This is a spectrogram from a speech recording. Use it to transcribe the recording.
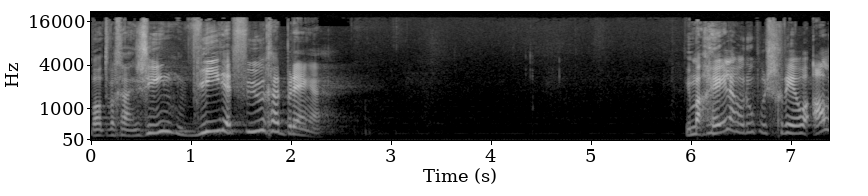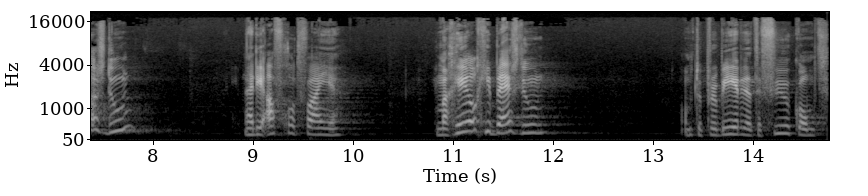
want we gaan zien wie het vuur gaat brengen. Je mag heel lang roepen, schreeuwen, alles doen naar die afgod van je. Je mag heel je best doen om te proberen dat er vuur komt,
